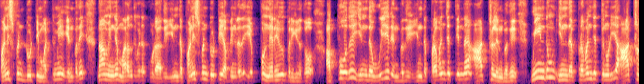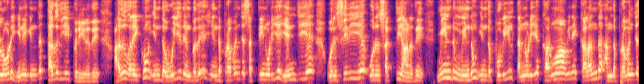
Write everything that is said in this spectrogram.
பனிஷ்மெண்ட் டியூட்டி மட்டுமே என்பதை நாம் இங்கே மறந்துவிடக் கூடாது இந்த பனிஷ்மெண்ட் டியூட்டி அப்படிங்கிறது எப்போ நிறைவு பெறுகிறதோ அப்போது இந்த உயிர் என்பது இந்த பிரபஞ்சத்தின் ஆற்றல் என்பது மீண்டும் இந்த பிரபஞ்சத்தினுடைய ஆற்றலோடு இணைகின்ற தகுதியை பெறுகிறது. அது வரைக்கும் இந்த உயிர் என்பது இந்த பிரபஞ்ச சக்தியினுடைய எஞ்சிய ஒரு சிறிய ஒரு சக்தி சக்தியானது. மீண்டும் மீண்டும் இந்த புவியில் தன்னுடைய கர்மாவினை கலந்த அந்த பிரபஞ்ச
